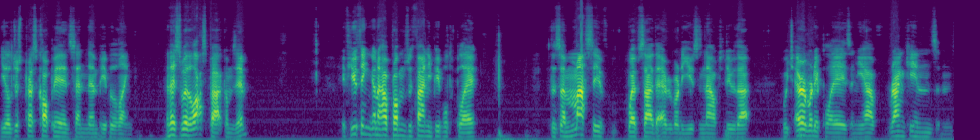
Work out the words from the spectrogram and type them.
you'll just press copy and send them people the link. And this is where the last part comes in. If you think you're going to have problems with finding people to play, there's a massive website that everybody uses now to do that, which everybody plays, and you have rankings and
